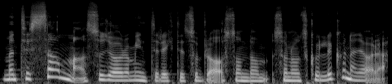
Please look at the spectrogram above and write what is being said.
Men tillsammans så gör de inte riktigt så bra som de, som de skulle kunna göra.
